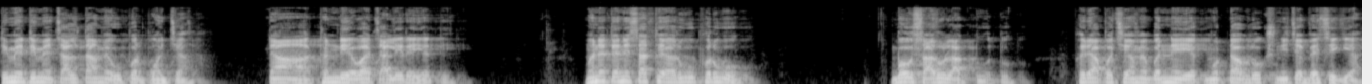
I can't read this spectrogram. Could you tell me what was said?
ધીમે ધીમે ચાલતા અમે ઉપર પહોંચ્યા. ત્યાં ઠંડી હવા ચાલી રહી હતી. મને તેની સાથે હરવું ફરવું બહુ સારું લાગતું હતું. ફર્યા પછી અમે બંને એક મોટા વૃક્ષ નીચે બેસી ગયા.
